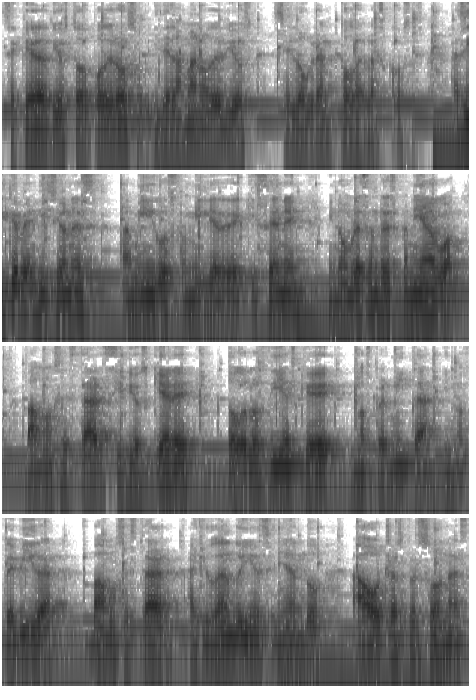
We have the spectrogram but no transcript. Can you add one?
se queda Dios Todopoderoso y de la mano de Dios se logran todas las cosas. Así que bendiciones amigos, familia de XN, mi nombre es Andrés Paniagua, vamos a estar, si Dios quiere, todos los días que nos permita y nos dé vida, vamos a estar ayudando y enseñando a otras personas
